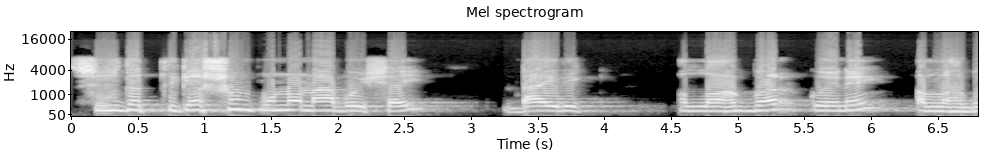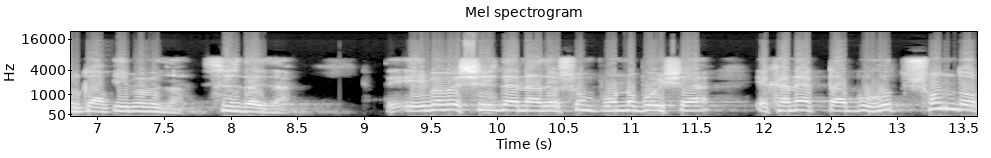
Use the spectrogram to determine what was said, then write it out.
সিজদার থেকে সম্পূর্ণ না বৈশাই ডাইরেক্ট আল্লাহ আকবার কয়ে নেই, আল্লাহ আকবর কা এইভাবে যায়, সিজদায় যায়। তো এইভাবে সিজদায় না যায় সম্পূর্ণ বৈশা এখানে একটা বহুত সুন্দর,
